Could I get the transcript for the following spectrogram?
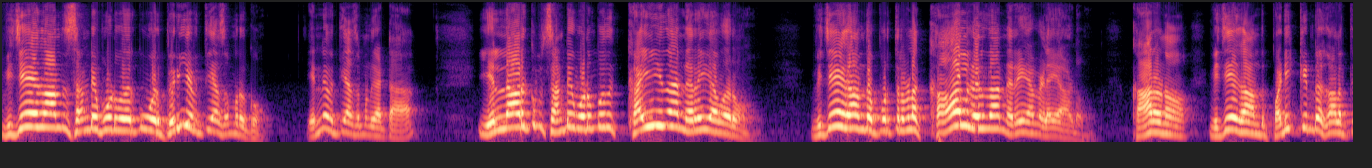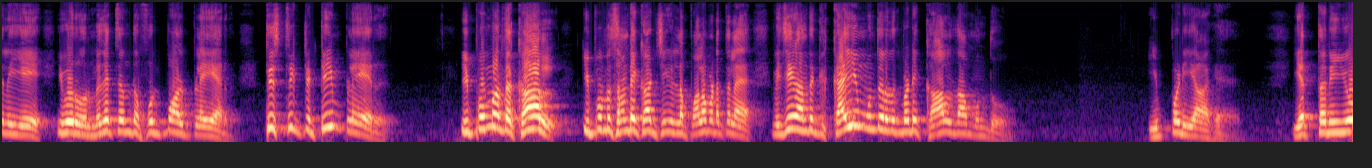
விஜயகாந்த் சண்டை போடுவதற்கும் ஒரு பெரிய வித்தியாசம் இருக்கும். என்ன வித்தியாசம்னு கேட்டால் எல்லாருக்கும் சண்டை போடும்போது கை தான் நிறைய வரும். விஜயகாந்தை பொறுத்தளவில் கால்கள் தான் நிறையா விளையாடும். காரணம் விஜயகாந்த் படிக்கின்ற காலத்திலேயே இவர் ஒரு மிகச்சிறந்த football player district team player இப்பவும் அந்த கால் இப்பவும் சண்டை காட்சிகளில் பல படத்தில் விஜயகாந்துக்கு கை முந்துறதுக்கு முன்னாடி கால் தான் முந்தும். இப்படியாக எத்தனையோ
